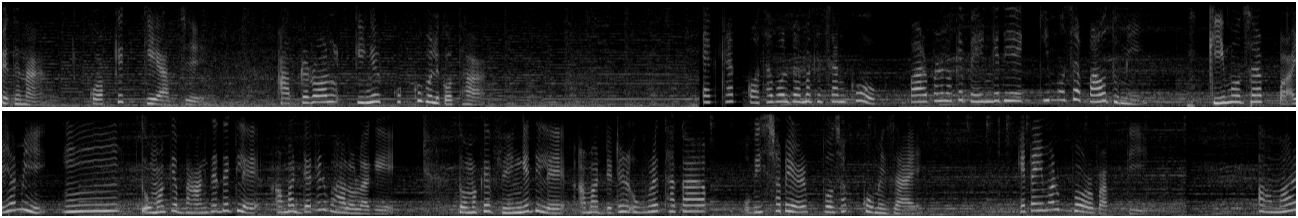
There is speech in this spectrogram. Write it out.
পেতে না। কক্ষে কে আছে? আফটার অল কিং এর কক্ষ বলে কথা। একটা কথা বলবে আমাকে শামকুক বারবার আমাকে ভেঙে দিয়ে কি মজা পাও তুমি? কি মজা পাই আমি? তোমাকে ভাঙতে দেখলে আমার ডেটের ভালো লাগে। তোমাকে ভেঙে দিলে আমার ডেটের উপরে থাকা অভিশাপের বোঝা কমে যায়। এটাই আমার বড় প্রাপ্তি আমার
